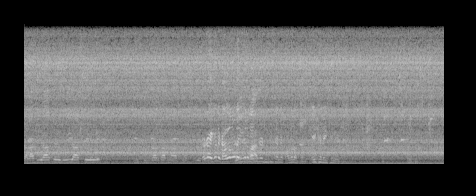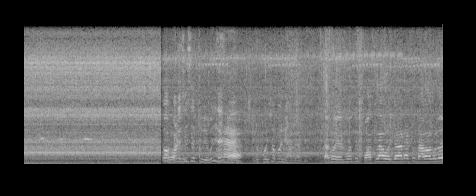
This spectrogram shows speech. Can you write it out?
তেলাপিয়া আছে। রুই আছে এখানে গালো এখানে মাছটা ঢুকিছে না পাবো না এইখানে এইখানে এইখানে। দেখো এর মধ্যে পতলা ওই জায়গাটা একটু ডাবা বলে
